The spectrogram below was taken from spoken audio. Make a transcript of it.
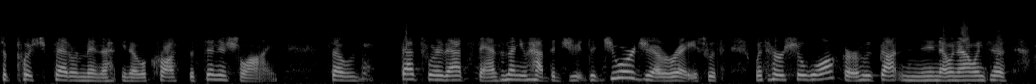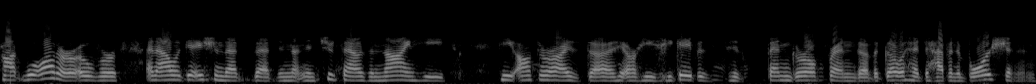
to push Fetterman, you know, across the finish line? So that's where that stands. And then you have the the Georgia race with with Herschel Walker, who's gotten you know now into hot water over an allegation that that in, in 2009 he he authorized uh, or he he gave his his then girlfriend uh, the go ahead to have an abortion and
